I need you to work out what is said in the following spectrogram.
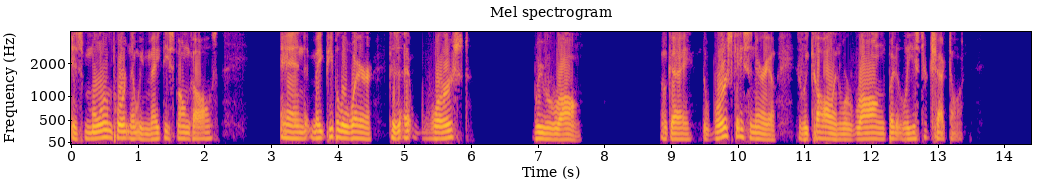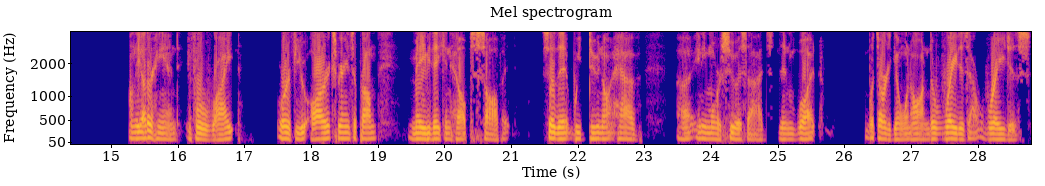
it's more important that we make these phone calls and make people aware because at worst, we were wrong. Okay. The worst case scenario is we call and we're wrong, but at least they're checked on. On the other hand, if we're right, or if you are experiencing a problem, maybe they can help solve it so that we do not have uh, any more suicides than what what's already going on. The rate is outrageous.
